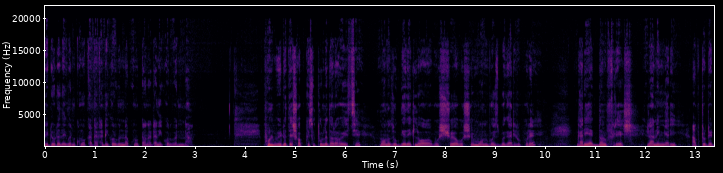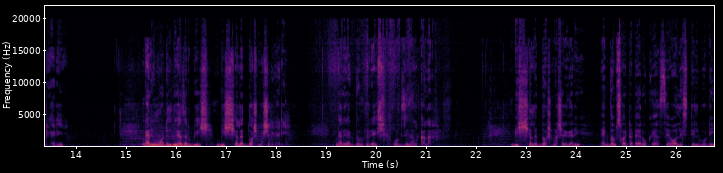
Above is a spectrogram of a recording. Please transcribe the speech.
ভিডিওটা দেখবেন, কোনো কাটাকাটি করবেন না, কোনো টানাটানি করবেন না। ফুল ভিডিওতে সব কিছু তুলে ধরা হয়েছে। মনোযোগ দিয়ে দেখলে অবশ্যই অবশ্যই মন বসবে গাড়ির উপরে। গাড়ি একদম ফ্রেশ, রানিং গাড়ি আপ টু ডেট গাড়ি। গাড়ির মডেল দুই হাজার বিশ বিশ সালের দশ মাসের গাড়ি। গাড়ি একদম ফ্রেশ অরিজিনাল কালার বিশ সালের দশ মাসের গাড়ি। একদম ছয়টা টায়ার ওকে আছে অল স্টিল বডি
